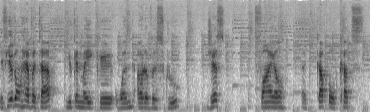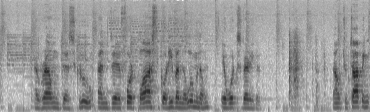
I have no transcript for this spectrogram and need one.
If you don't have a tap, you can make uh, one out of a screw. Just file a couple cuts around the screw and uh, for plastic or even aluminum, it works very good. Now to tapping,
